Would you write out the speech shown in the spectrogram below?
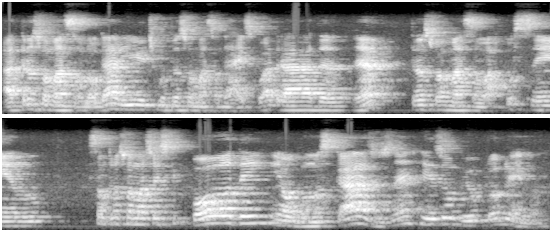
a transformação logarítmica, a transformação da raiz quadrada, né? Transformação arcosseno, são transformações que podem, em alguns casos, né, resolver o problema.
